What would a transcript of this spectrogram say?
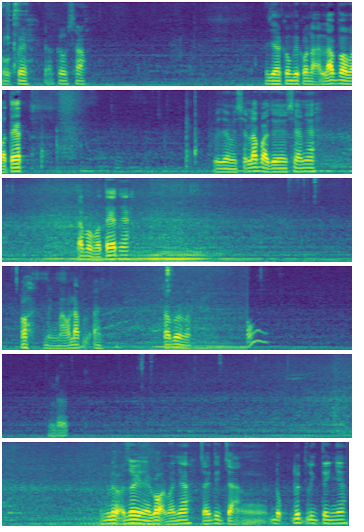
Ok, đã câu xong. Bây giờ công việc còn lại lắp vào và test bây giờ mình sẽ lắp vào cho em xem nha lắp vào và test nhé thôi mình máu lắp à, lắp luôn rồi. Lướt lựa dây này gọn vào nhá tránh tình trạng đục đứt linh tinh nhá.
